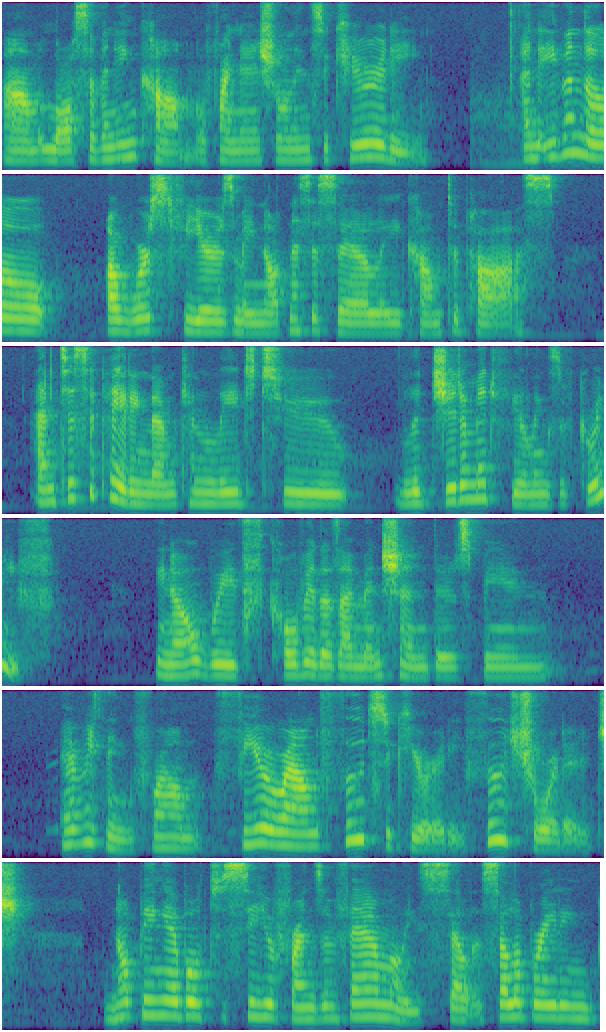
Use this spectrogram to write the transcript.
um, loss of an income or financial insecurity. And even though our worst fears may not necessarily come to pass, anticipating them can lead to legitimate feelings of grief. You know, with COVID, as I mentioned, there's been everything from fear around food security, food shortage, not being able to see your friends and family, cel- celebrating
